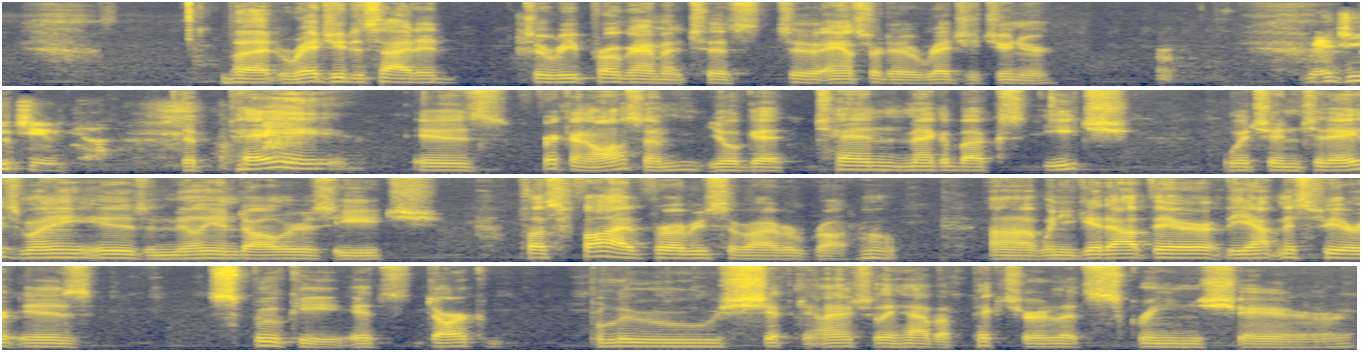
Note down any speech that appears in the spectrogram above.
but Reggie decided to reprogram it to to answer to Reggie Jr. Reggie Jr. The pay is freaking awesome. You'll get 10 megabucks each, which in today's money is a million dollars each, plus five for every survivor brought home. Uh, when you get out there, the atmosphere is spooky. It's dark blue shifting. I actually have a picture. Let's screen share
